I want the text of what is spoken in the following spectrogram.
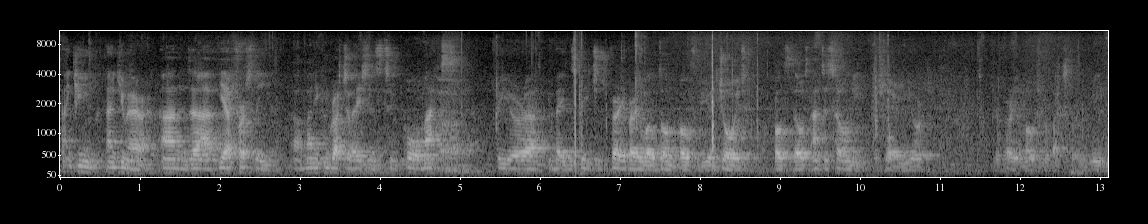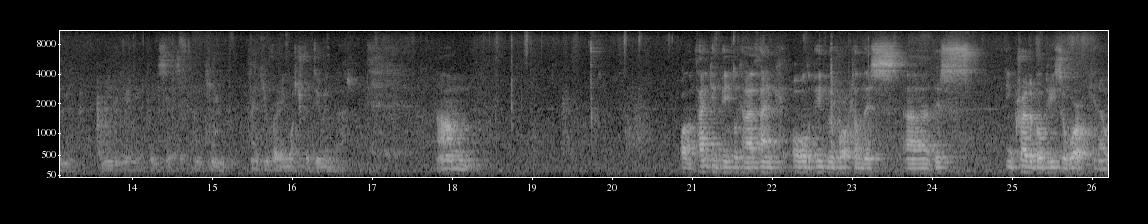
Thank you, thank you, Mayor. And uh, yeah, firstly, uh, many congratulations to Paul Max for your, uh, your maiden speech. It's very, very well done. Both of you enjoyed both of those, and to Tony for sharing your your very emotional backstory. Really, really, really appreciate it. Thank you, thank you very much for doing that. Um, while I'm thanking people, can I thank all the people who've worked on this uh, this incredible piece of work. You know,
